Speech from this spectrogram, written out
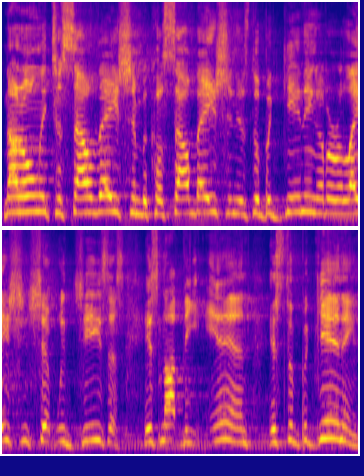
not only to salvation, because salvation is the beginning of a relationship with Jesus. It's not the end, it's the beginning.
